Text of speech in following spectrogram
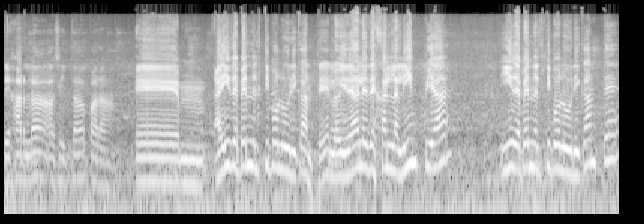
Dejarla aceitada para. Eh, ahí depende el tipo de lubricante. ¿eh? Lo ideal es dejarla limpia y depende del tipo de lubricante.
